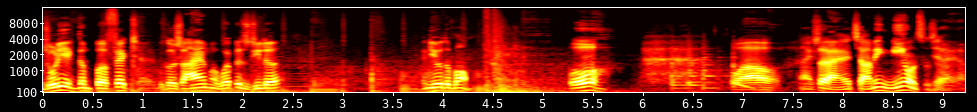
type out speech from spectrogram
जोड़ी एकदम परफेक्ट है because I am a weapons dealer and you the bomb Oh. Wow. Nice. Sir, I am charming me also, sir. या या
